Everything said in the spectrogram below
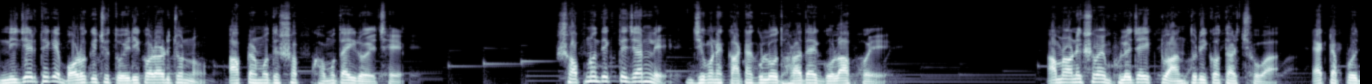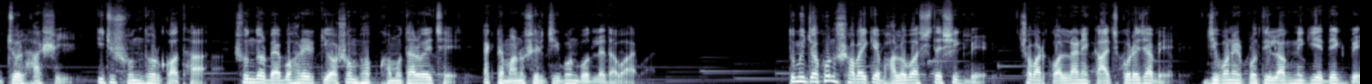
নিজের থেকে বড় কিছু তৈরি করার জন্য আপনার মধ্যে সব ক্ষমতাই রয়েছে। স্বপ্ন দেখতে জানলে জীবনে কাটাগুলো ধরা দেয় গোলাপ হয়ে। আমরা অনেক সময় ভুলে যাই একটু আন্তরিকতার ছোঁয়া, একটা প্রজ্জ্বল হাসি, কিছু সুন্দর কথা। সুন্দর ব্যবহারের কি অসম্ভব ক্ষমতা রয়েছে, একটা মানুষের জীবন বদলে দেওয়ার। তুমি যখন সবাইকে ভালোবাসতে শিখবে, সবার কল্যাণে কাজ করে যাবে, জীবনের প্রতি লগ্নে গিয়ে দেখবে,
